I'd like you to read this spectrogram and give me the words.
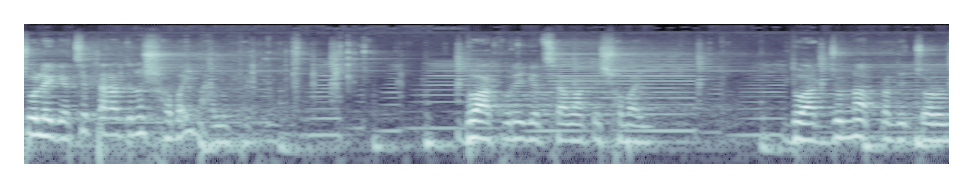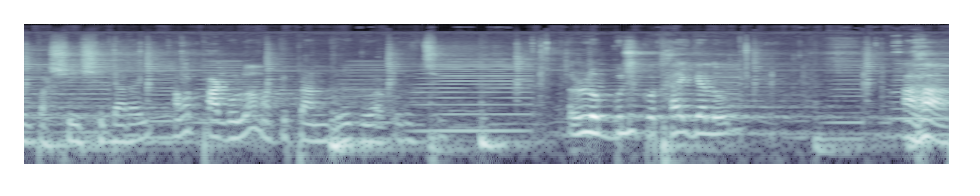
চলে গেছে, তারা যেন সবাই ভালো থাকে। দোয়া করে গেছে আমাকে সবাই। দোয়ার জন্য আপনাদের চরণ পাশে এসে দাঁড়াই। আমার পাগলও আমাকে প্রাণ ভরে দোয়া করেছে। লোকগুলি কোথায় গেল? আহা।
